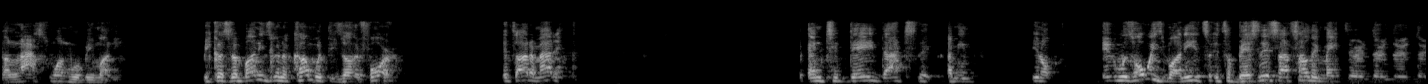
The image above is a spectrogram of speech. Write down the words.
the last one will be money because the money's going to come with these other four. It's automatic. And today, that's the. I mean, you know, it was always money. It's it's a business. That's how they make their their their, their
